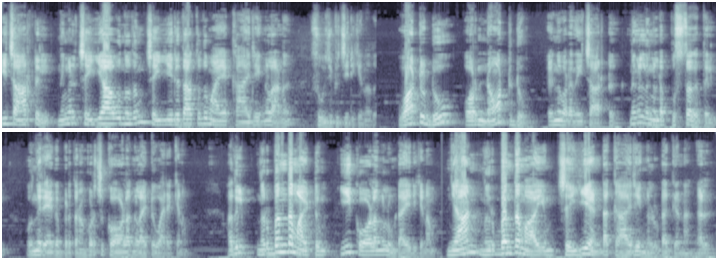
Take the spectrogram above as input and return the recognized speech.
ഈ ചാർട്ടിൽ നിങ്ങൾ ചെയ്യാവുന്നതും ചെയ്യരുതാത്തതുമായ കാര്യങ്ങളാണ് സൂചിപ്പിച്ചിരിക്കുന്നത്. What to do or not do എന്ന് പറയുന്ന ഈ ചാർട്ട് നിങ്ങൾ നിങ്ങളുടെ പുസ്തകത്തിൽ ഒന്ന് രേഖപ്പെടുത്തണം. കുറച്ച് കോളങ്ങളായിട്ട് വരയ്ക്കണം. അതിൽ നിർബന്ധമായിട്ടും ഈ കോളങ്ങൾ ഉണ്ടായിരിക്കണം. ഞാൻ നിർബന്ധമായും ചെയ്യേണ്ട കാര്യങ്ങളുടെ ഗണങ്ങൾ.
